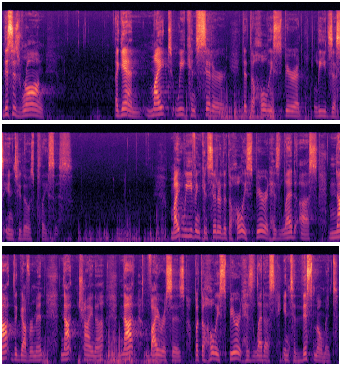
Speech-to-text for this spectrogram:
This is wrong. Again, might we consider that the Holy Spirit leads us into those places? Might we even consider that the Holy Spirit has led us, not the government, not China, not viruses, but the Holy Spirit has led us into this moment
